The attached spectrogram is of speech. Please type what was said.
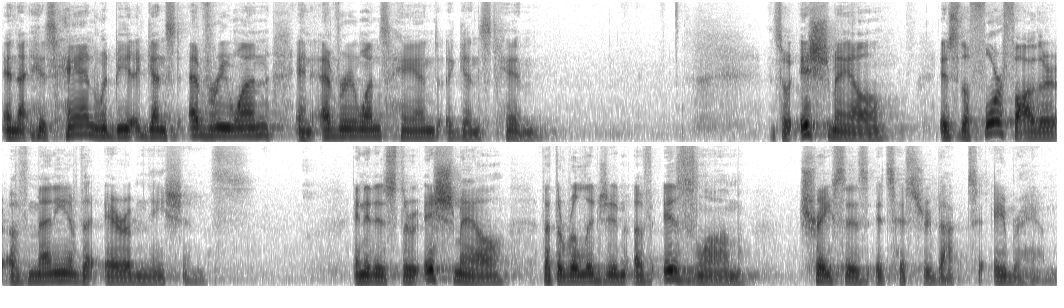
and that his hand would be against everyone and everyone's hand against him. And so Ishmael is the forefather of many of the Arab nations. And it is through Ishmael that the religion of Islam traces its history back to Abraham.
